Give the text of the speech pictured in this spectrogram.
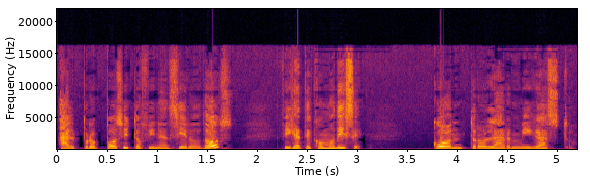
al propósito financiero 2, fíjate cómo dice, controlar mi gasto.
